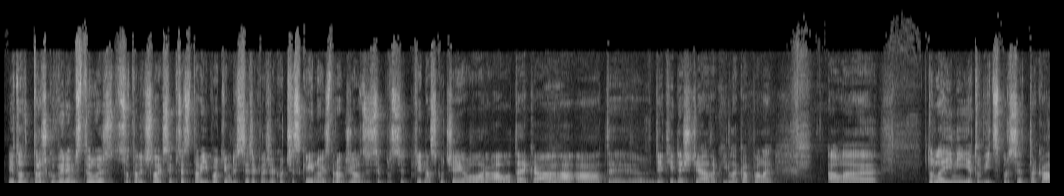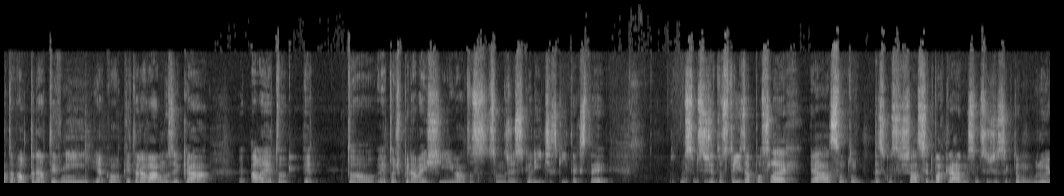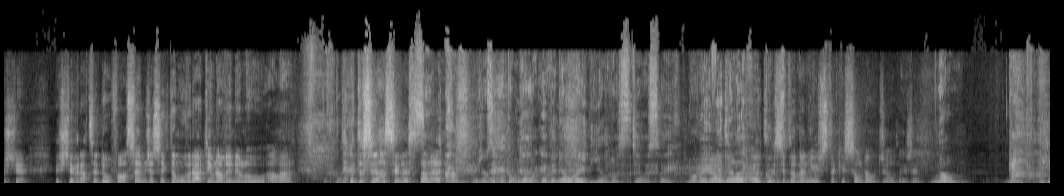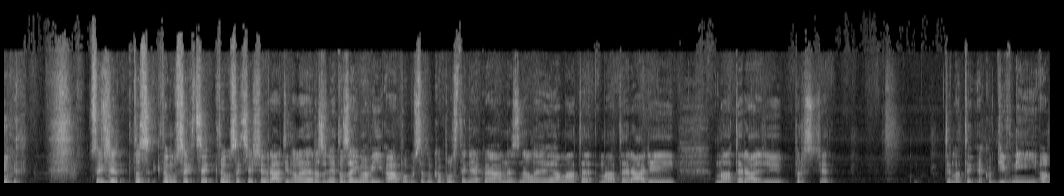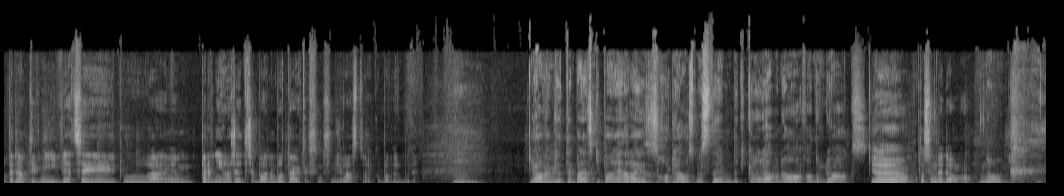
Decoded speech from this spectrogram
je to trošku v jiném stylu, co tady člověk si představí pod tím, když si řekneš jako český noise rock, že, že si prostě ti naskočí OR a OTK hmm. a, a ty děti deště a takovýhle kapely ale tohle je jiný, je to víc prostě taková ta alternativní jako kytarová muzika, ale je to, je to, je to špinavější, má to samozřejmě skvělý český texty. Myslím si, že to stojí za poslech. Já jsem tu desku slyšel asi dvakrát, myslím si, že se k tomu budu ještě, ještě vracet. Doufal jsem, že se k tomu vrátím na vinilu, ale to se asi nestane. Můžeme si potom udělat nějaký vinilový díl prostě o svých nových jo, vinilech. Jako jestli to není už taky sold out, že jo, takže... No. Takže to, k, tomu se chci, k tomu se chci ještě vrátit, ale rozhodně je to zajímavý a pokud jste tu kapelu stejně jako já neznali a máte, máte rádi máte rádi prostě tyhle ty jako divný alternativní věci, typu, já nevím, první hoře třeba, nebo tak, tak si myslím, že vás to jako bavit bude. Hmm. Já vím, že ty panenský plány hledají z Hot House, myslím, teďka nedávno v Underdogs. Jo, jo, jo, to jsem nedal, no. No,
